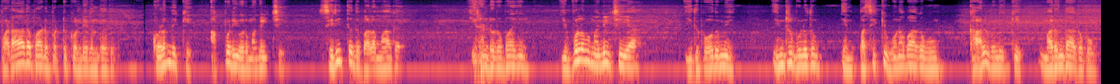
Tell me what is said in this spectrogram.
படாத பாடுபட்டு கொண்டிருந்தது. குழந்தைக்கு அப்படி ஒரு மகிழ்ச்சி சிரித்தது பலமாக இரண்டு ரூபாயில் இவ்வளவு மகிழ்ச்சியா? இது போதுமே இன்று முழுதும் என் பசிக்கு உணவாகவும் கால்வலிக்கு மருந்தாகவும்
